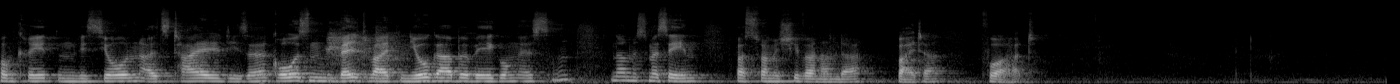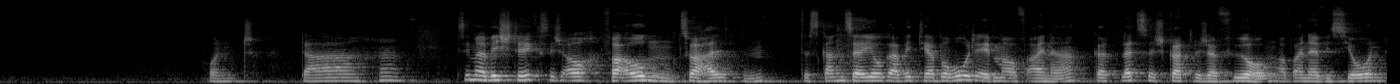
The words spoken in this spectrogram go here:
konkreten Vision als Teil dieser großen weltweiten Yoga-Bewegung ist. Und hm, da müssen wir sehen, was Swami Shivananda weiter vorhat. Und da hm, ist immer wichtig, sich auch vor Augen zu halten. Das ganze Yoga Vidya beruht eben auf einer letztlich göttlicher Führung, auf einer Vision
